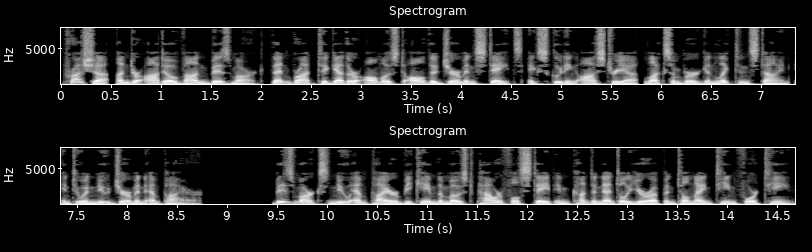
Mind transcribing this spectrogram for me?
Prussia, under Otto von Bismarck, then brought together almost all the German states excluding Austria, Luxembourg and Liechtenstein into a new German empire. Bismarck's new empire became the most powerful state in continental Europe until 1914.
